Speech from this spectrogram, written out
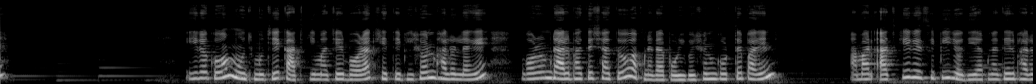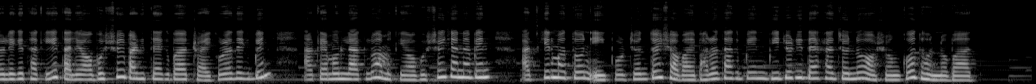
এরকম মুচমুচে কাটকি মাছের বড়া খেতে ভীষণ ভালো লাগে। গরম ডাল ভাতের সাথেও আপনারা পরিবেশন করতে পারেন। আমার আজকের রেসিপি যদি আপনাদের ভালো লেগে থাকে, তাহলে অবশ্যই বাড়িতে একবার ট্রাই করে দেখবেন। আর কেমন লাগল আমাকে অবশ্যই জানাবেন। আজকের মতন এই পর্যন্তই। সবাই ভালো থাকবেন। ভিডিওটি দেখার জন্য অসংখ্য ধন্যবাদ।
